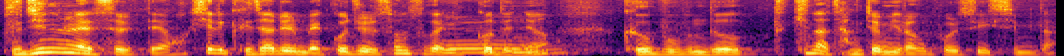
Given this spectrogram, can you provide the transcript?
부진을 했을 때 확실히 그 자리를 메꿔줄 선수가 있거든요. 그 부분도 특히나 장점이라고 볼 수 있습니다.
